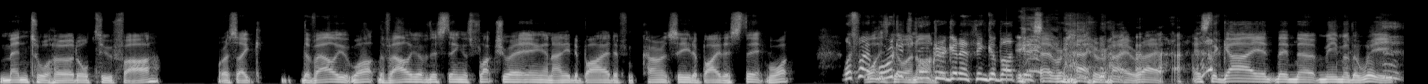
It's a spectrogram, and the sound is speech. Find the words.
mental hurdle too far where it's like the value what the value of this thing is fluctuating and i need to buy a different currency to buy this thing what What's my What mortgage going broker gonna think about this? Yeah, right, right, right. It's the guy in, in the meme of the week.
